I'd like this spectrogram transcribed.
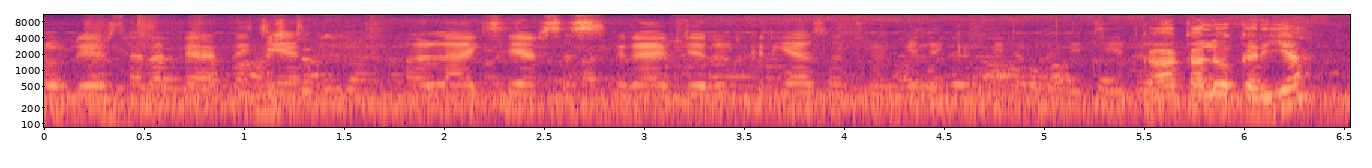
लोग ढेर सारा प्यार दीजिए और लाइक शेयर सब्सक्राइब ज़रूर करिए। साथ में बेल आइकन भी दबा दीजिए का कालो करिया? नहीं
